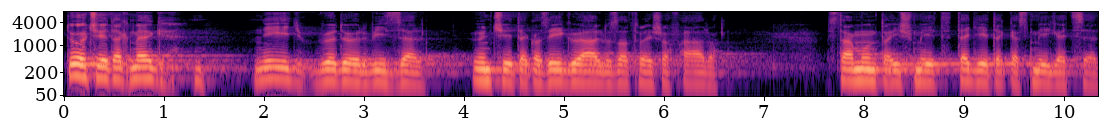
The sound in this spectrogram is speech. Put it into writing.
töltsétek meg négy vödör vízzel, öntsétek az égő áldozatra és a fára. Aztán mondta ismét, tegyétek ezt még egyszer,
